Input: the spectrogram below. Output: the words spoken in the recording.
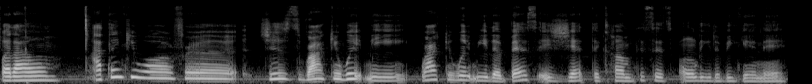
But um I thank you all for just rocking with me. Rocking with me. The best is yet to come. This is only the beginning.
